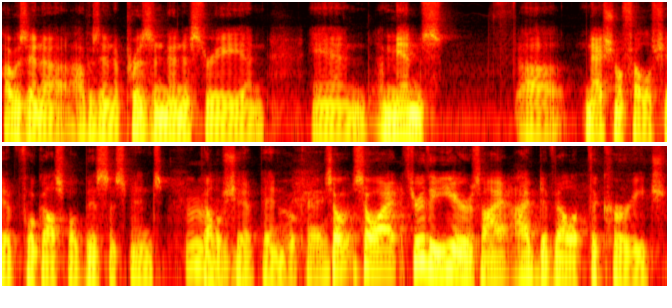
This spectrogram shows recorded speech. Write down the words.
I I was in a I was in a prison ministry and and a men's uh, national fellowship, full gospel businessmen's fellowship, and. Okay. so so I through the years I I've developed the courage.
